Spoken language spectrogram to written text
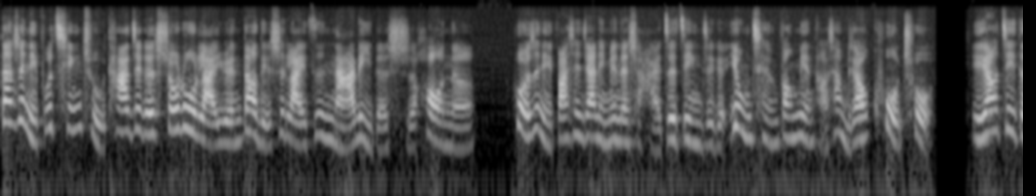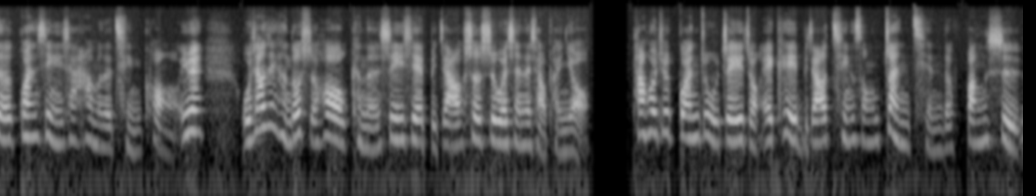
但是你不清楚他这个收入来源到底是来自哪里的时候呢，或者是你发现家里面的小孩最近这个用钱方面好像比较阔绰。也要记得关心一下他们的情况哦，因为我相信很多时候可能是一些比较涉世未深的小朋友，他会去关注这一种诶可以比较轻松赚钱的方式，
